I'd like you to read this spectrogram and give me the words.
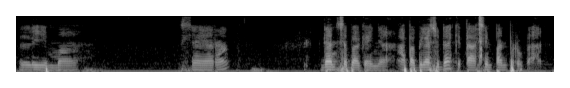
5 Serang dan sebagainya. Apabila sudah kita simpan perubahan.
